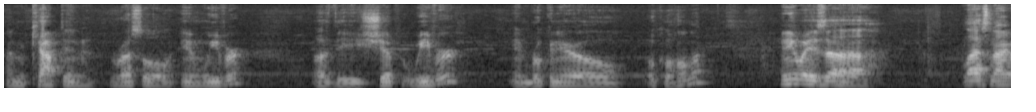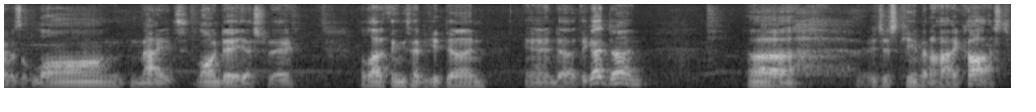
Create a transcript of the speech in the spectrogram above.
I'm Captain Russell M. Weaver of the ship Weaver in Broken Arrow, Oklahoma. Anyways, uh, last night was a long night, long day yesterday. A lot of things had to get done, and uh, they got done. Uh, it just came at a high cost.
